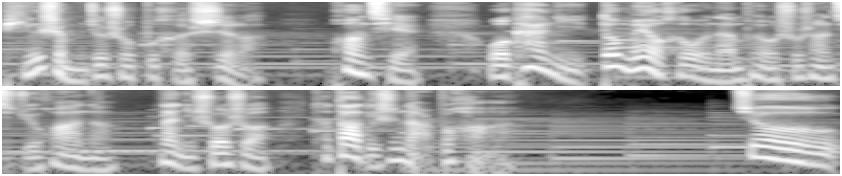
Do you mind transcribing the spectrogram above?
凭什么就说不合适了？况且我看你都没有和我男朋友说上几句话呢，那你说说他到底是哪儿不好啊？就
